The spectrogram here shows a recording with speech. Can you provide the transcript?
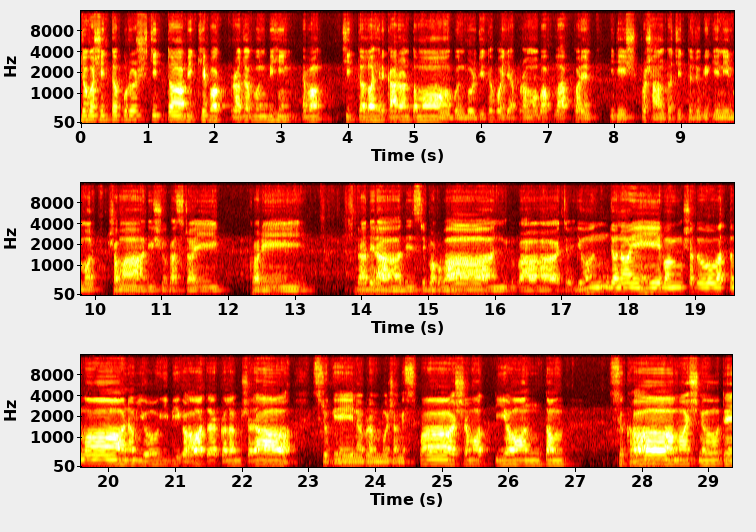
যোগসিদ্ধ পুরুষ চিত্ত বিক্ষেপক রজগুণবিহীন এবং চিত্তলহের কারণতম গুণ বর্জিত হইয়া ব্রহ্মভাব লাভ করেন ইতি প্রশান্ত চিত্তযোগীকে নির্মল সমাধি সুখাশ্রয় করে। রাধে রাধে, শ্রী ভগবান উবাচ যোঞ্জন এবং সদো আত্মানম যোগী বিগত কলম কলমশয়া শ্রুকেন ব্রহ্ম সংস্পর্শমত্যন্তম সুখমশ্নুতে।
